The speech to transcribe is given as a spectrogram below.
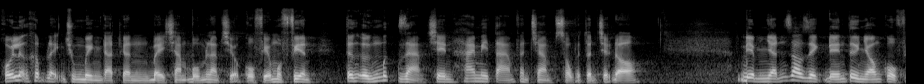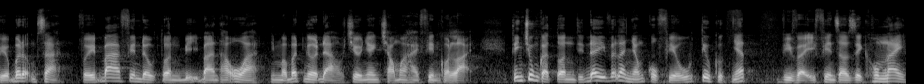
Khối lượng khớp lệnh trung bình đạt gần 745 triệu cổ phiếu một phiên, tương ứng mức giảm trên 28% so với tuần trước đó. Điểm nhấn giao dịch đến từ nhóm cổ phiếu bất động sản với 3 phiên đầu tuần bị bán tháo ồ ạt nhưng mà bất ngờ đảo chiều nhanh chóng ở hai phiên còn lại. Tính chung cả tuần thì đây vẫn là nhóm cổ phiếu tiêu cực nhất. Vì vậy phiên giao dịch hôm nay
